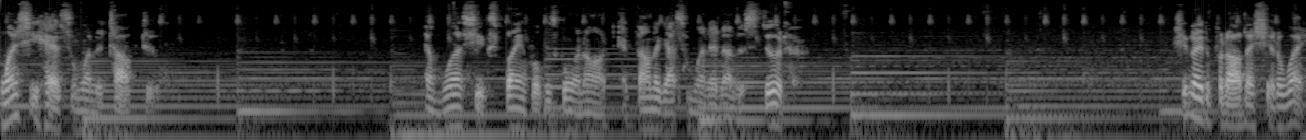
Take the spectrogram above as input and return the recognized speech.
Once she had someone to talk to, and once she explained what was going on and finally got someone that understood her, she later put all that shit away.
